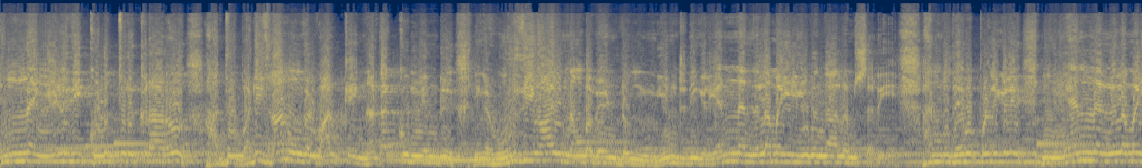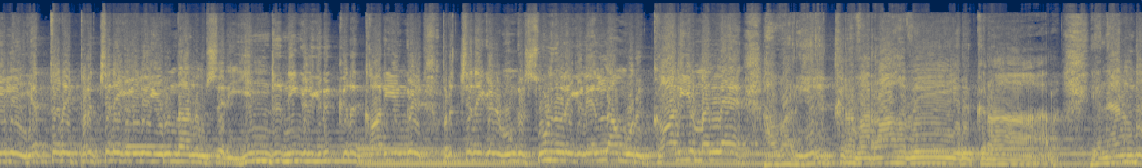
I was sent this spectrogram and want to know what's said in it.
என்ன எழுதி கொடுத்திருக்கிறாரோ அதுபடிதான் உங்கள் வாழ்க்கை நடக்கும் என்று நீங்கள் உறுதியாய் நம்ப வேண்டும். இன்று நீங்கள் என்ன நிலைமையில் இருந்தாலும் சரி அன்பு தேவ பிள்ளைகளே நீங்கள் என்ன நிலைமையிலே எத்தனை பிரச்சனைகளிலே இருந்தாலும் சரி இன்று நீங்கள் இருக்கிற காரியங்கள் பிரச்சனைகள் உங்கள் சூழ்நிலைகள் எல்லாம் ஒரு காரியம் அல்ல. அவர் இருக்கிறவராகவே இருக்கிறார். என் அன்பு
